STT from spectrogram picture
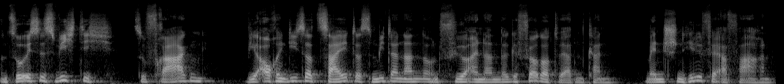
Und so ist es wichtig zu fragen, wie auch in dieser Zeit das Miteinander und Füreinander gefördert werden kann, Menschen Hilfe erfahren.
